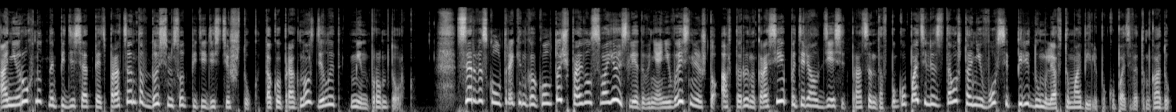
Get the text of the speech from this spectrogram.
Они рухнут на 55% до 750 штук. Такой прогноз делает Минпромторг. Сервис колл-трекинга CallTouch провел свое исследование. Они выяснили, что авторынок России потерял 10% покупателей из-за того, что они вовсе передумали автомобили покупать в этом году.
